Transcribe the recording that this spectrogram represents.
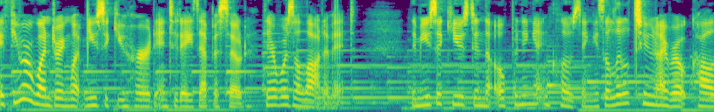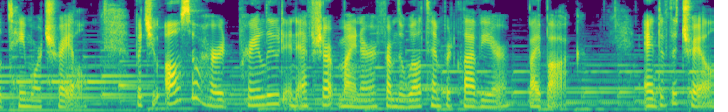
If you were wondering what music you heard in today's episode, there was a lot of it. The music used in the opening and closing is a little tune I wrote called Tamor Trail, but you also heard Prelude in F sharp minor from the Well Tempered Clavier by Bach, End of the Trail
